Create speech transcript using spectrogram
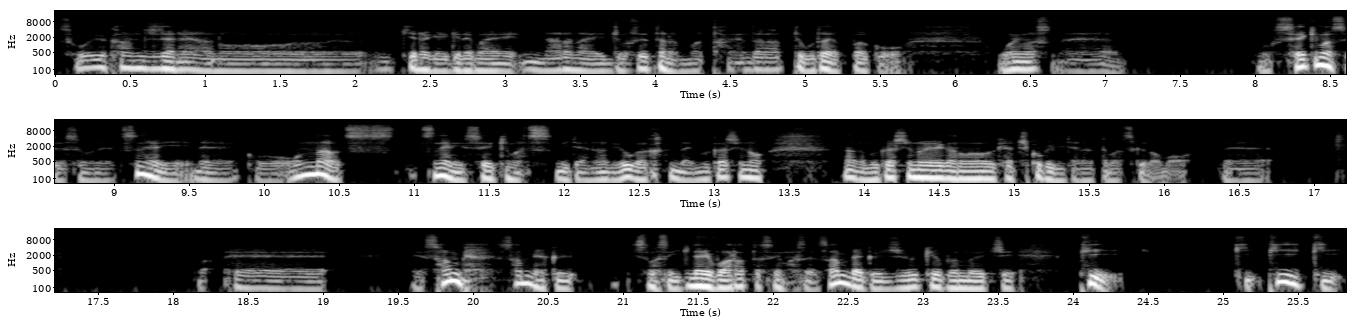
そういう感じでね、あのー、生きなきゃいけないならない女性ってのは、まあ大変だなってことはやっぱこう、思いますね。もう世紀末ですよね。常にね、こう、女は常に世紀末みたいな、なんかよくわかんない昔の、なんか昔の映画のキャッチコピーみたいになってますけども、ね、ま、えー、300、300、すいません、いきなり笑ってすいません。319分の1、P、P 機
